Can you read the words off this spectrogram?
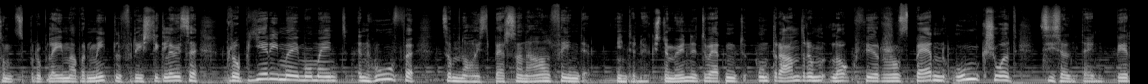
Um das Problem aber mittelfristig zu lösen, probieren wir im Moment einen Haufen, um neues Personal zu finden. In den nächsten Monaten werden unter anderem Lokführer aus Bern umgeschult. Sie sollen dann bei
